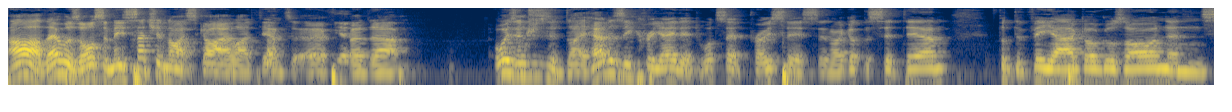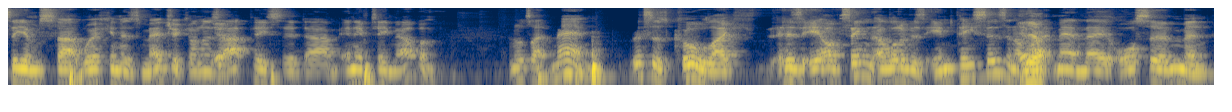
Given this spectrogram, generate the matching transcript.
Oh, that was awesome. He's such a nice guy, like down to earth. Yeah. But um, always interested, like, how does he create it? What's that process? And I got to sit down, put the VR goggles on and see him start working his magic on his Yeah. art piece at um, NFT Melbourne. And I was like, man, this is cool. Like his, I've seen a lot of his end pieces, and I'm Yeah. like, man, they're awesome. And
